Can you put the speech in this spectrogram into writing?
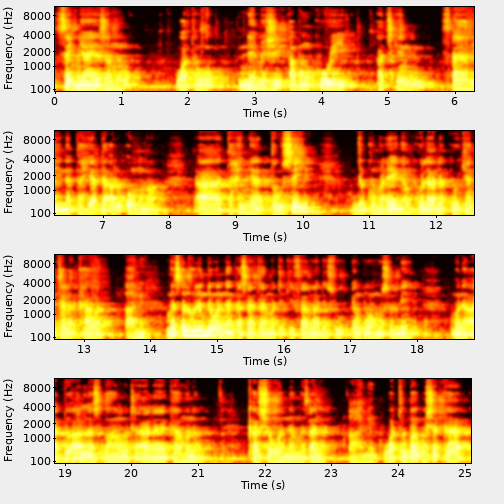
sanya ya zama wato namiji abun koyi a cikin tsari na tahiyar da al'umma ta hanyar tausayi da kuma ainihin kula da koken talakawa. Amin. Matsalolin da wannan ƙasa ta mata ke fama da su yan uwa musulmi muna addu'a Allah subhanahu wa ta'ala ya kamuna ƙarshen wannan matsala. Wato babu shakka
